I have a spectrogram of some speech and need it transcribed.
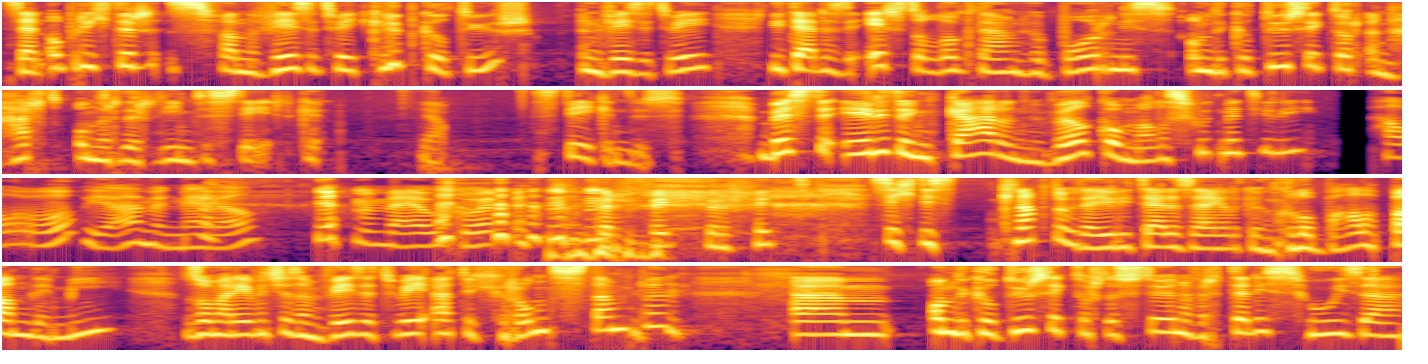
zijn oprichters van de VZ2 Clubcultuur, een VZ2 die tijdens de eerste lockdown geboren is om de cultuursector een hart onder de riem te steken. Ja, steken dus. Beste Edith en Karen, welkom. Alles goed met jullie? hallo, ja, met mij wel. met mij ook hoor. perfect, perfect. Zeg, het is knap toch dat jullie tijdens eigenlijk een globale pandemie zomaar eventjes een VZ2 uit de grond stampen ehm, om de cultuursector te steunen. Vertel eens, hoe is dat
